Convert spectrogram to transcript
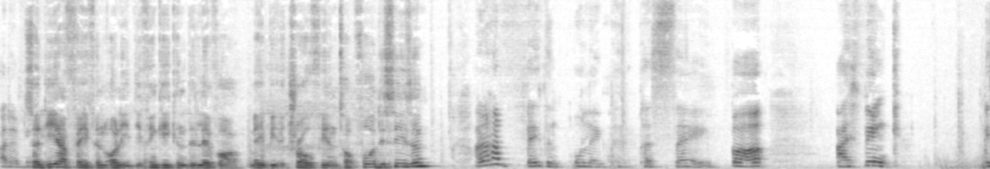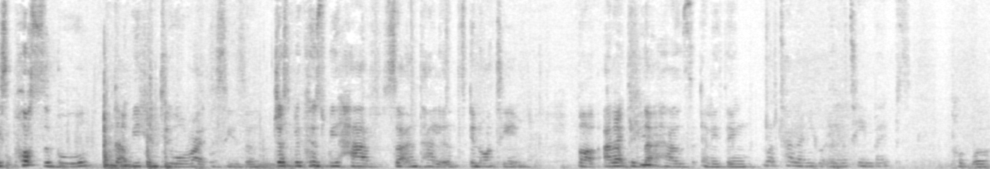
I don't think. So do you have faith in Ole? Do you think he can deliver maybe a trophy in top four this season? I don't have faith in Ole per, per se, but I think it's possible that we can do all right this season just because we have certain talents in our team. But I don't think that has anything. What talent you got in your team, babes? Pogba.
